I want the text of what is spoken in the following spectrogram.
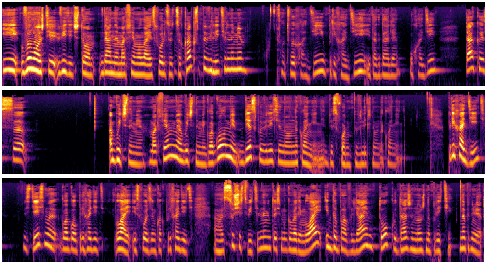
И вы можете видеть, что данная морфема ла используется как с повелительными, вот выходи, приходи и так далее, уходи, так и с обычными морфемами, обычными глаголами без повелительного наклонения, без форм повелительного наклонения. Приходить. Здесь мы глагол приходить лай используем как приходить э, с существительными, то есть мы говорим лай и добавляем то, куда же нужно прийти. Например,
